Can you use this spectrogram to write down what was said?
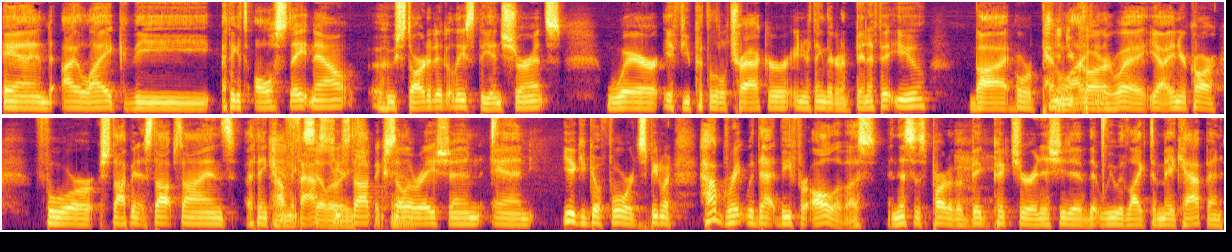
And I like the, I think it's Allstate now who started it at least, the insurance, where if you put the little tracker in your thing, they're going to benefit you by or penalize either way. Yeah, in your car for stopping at stop signs. I think how fast you acceleration, stop, yeah. acceleration, and you could go forward, speed. one. How great would that be for all of us? And this is part of a big picture initiative that we would like to make happen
